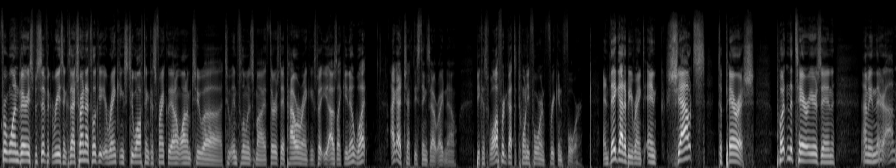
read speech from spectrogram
for one very specific reason because I try not to look at your rankings too often because frankly I don't want them to uh, to influence my Thursday power rankings. But I was like, you know what? I got to check these things out right now because Wofford got to 24 and freaking four, and they got to be ranked. And shouts to Parrish putting the Terriers in. I mean, they're um,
